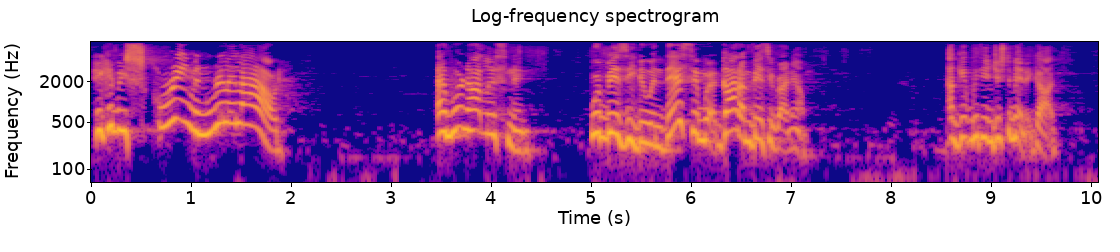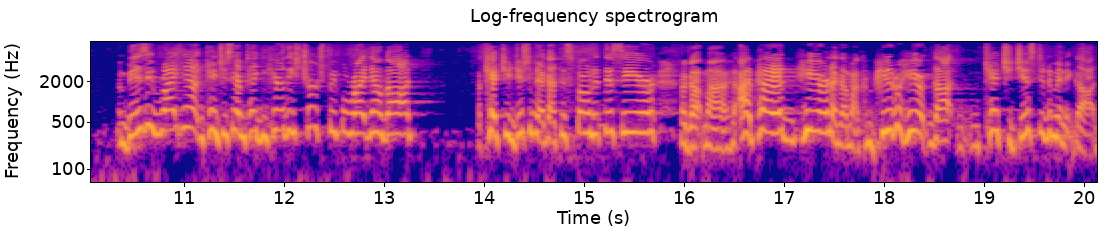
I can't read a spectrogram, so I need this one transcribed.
He can be screaming really loud. And we're not listening. We're busy doing this and God, I'm busy right now. I'll get with you in just a minute, God. I'm busy right now. Can't you see I'm taking care of these church people right now, God? I'll catch you in just a minute. I got this phone at this ear. I got my iPad here and I got my computer here. God, catch you just in a minute, God.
